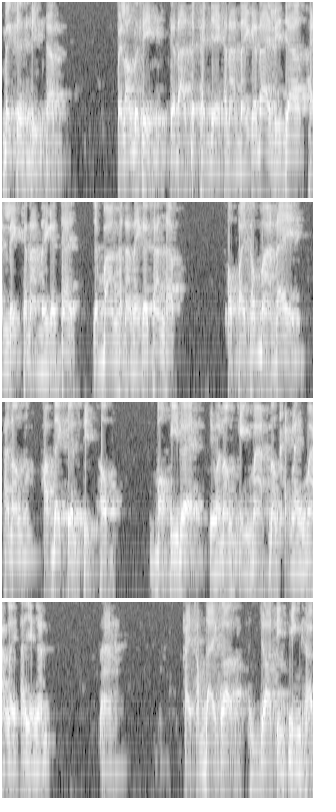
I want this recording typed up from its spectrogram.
ไม่เกินสิบครับ ไปลองดูสิกระดาษจะแผ่นใหญ่ขนาดไหนก็ได้ หรือจะแผ่นเล็กขนาดไหนก็ใช่จะบางขนาดไหนก็ช่างครับทบไปทบมาได้ ถ้าน้องพับได้เกินสิบทบบอกพี่ด้วยถือว่าน้องเก่งมากน้องแข็งแรงมากเลย ถ้าอย่างนั้น นะใครทำได้ก็สุดยอดจริงๆครับ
